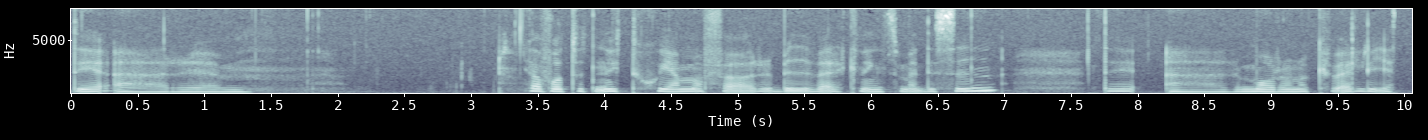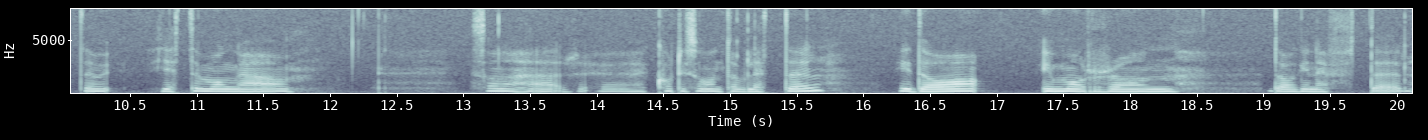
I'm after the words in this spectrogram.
Det är... Ehm, jag har fått ett nytt schema för biverkningsmedicin. Det är morgon och kväll jätte, jättemånga sådana här eh, kortisontabletter. Idag, imorgon, dagen efter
